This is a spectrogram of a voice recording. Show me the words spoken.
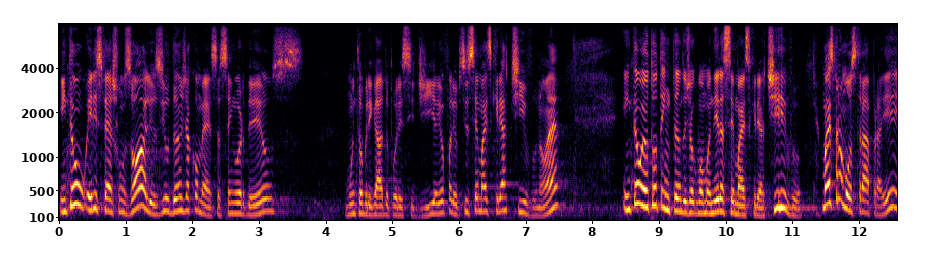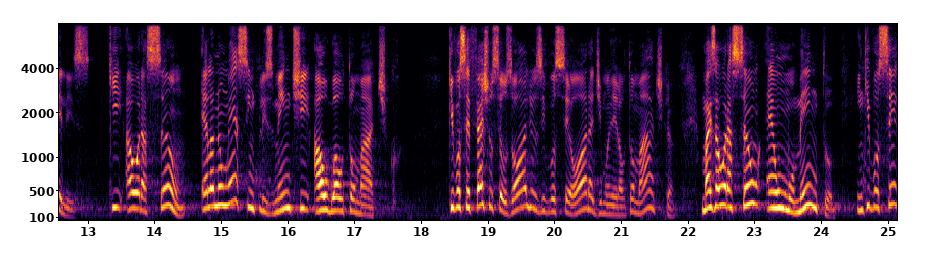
Então, eles fecham os olhos e o Dan já começa: Senhor Deus, muito obrigado por esse dia. E eu falei: eu preciso ser mais criativo, não é? Então eu estou tentando de alguma maneira ser mais criativo, mas para mostrar para eles que a oração ela não é simplesmente algo automático, que você fecha os seus olhos e você ora de maneira automática, mas a oração é um momento em que você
